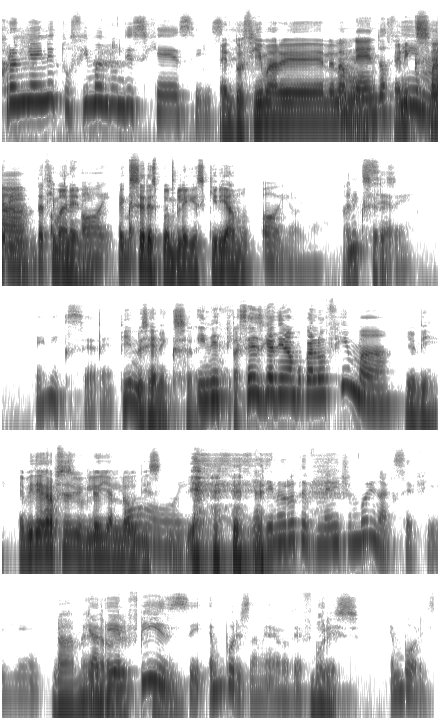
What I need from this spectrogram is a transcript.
χρόνια είναι το θύμα των της σχέσης. Εν το θύμα ρε Ελένα μου. Ναι, εν το Εν θύμα. ήξερε. Τα θύμα είναι. Όχι. Έξερες που εμπλέκες κυρία μου. Όχι, όχι. Αν Δεν ήξερες. ήξερε. Δεν ήξερε. Τι εννοείς εν ήξερε. Είναι, ξέρεις γιατί είναι αποκαλώ θύμα; Γιατί; Επειδή έγραψες βιβλίο για λόγο της. Όχι. γιατί είναι ερωτευμένη και δεν μπορεί να ξεφύγει. Να με γιατί ερωτευτεί. ελπίζει. Δεν μπορείς να μην ερωτευτείς. Μπορείς. Δεν μπορείς.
